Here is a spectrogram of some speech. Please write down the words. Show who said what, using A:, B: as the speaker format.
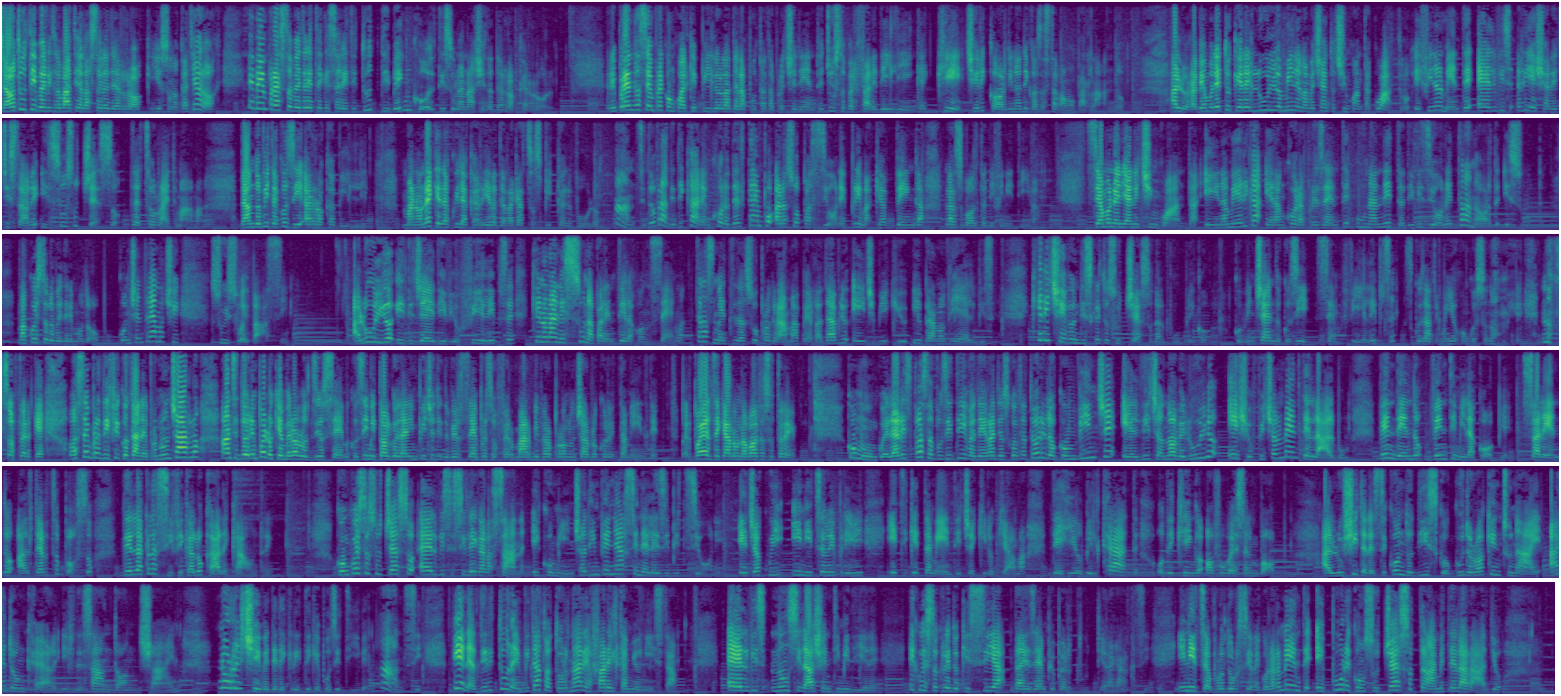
A: Ciao a tutti e ben ritrovati alla storia del rock. Io sono Katia Rock e ben presto vedrete che sarete tutti ben colti sulla nascita del rock and roll. Riprendo sempre con qualche pillola della puntata precedente, giusto per fare dei link che ci ricordino di cosa stavamo parlando. Allora, abbiamo detto che era il luglio 1954 e finalmente Elvis riesce a registrare il suo successo That's Alright Mama, dando vita così al rockabilly. Ma non è che da qui la carriera del ragazzo spicca il volo, anzi dovrà dedicare ancora del tempo alla sua passione prima che avvenga la svolta definitiva. Siamo negli anni 50 e in America era ancora presente una netta divisione tra nord e sud, ma questo lo vedremo dopo. Concentriamoci sui suoi passi. A luglio il DJ D.V. Phillips, che non ha nessuna parentela con Sam, trasmette dal suo programma per la WHBQ il brano di Elvis, che riceve un discreto successo dal pubblico, convincendo così Sam Phillips, scusatemi io con questo nome, non so perché, ho sempre difficoltà nel pronunciarlo, anzi d'ora in poi lo chiamerò lo zio Sam, così mi tolgo dall'impiccio di dover sempre soffermarmi per pronunciarlo correttamente, per poi azzeccarlo una volta su tre. Comunque, la risposta positiva dei radioascoltatori lo convince e il 19 luglio esce ufficialmente l'album, vendendo 20.000 copie, salendo al terzo posto della classifica locale country. Con questo successo Elvis si lega alla Sun e comincia ad impegnarsi nelle esibizioni e già qui iniziano i primi etichettamenti, c'è chi lo chiama The Hillbill Cat o The King of Western Bob. All'uscita del secondo disco Good Rockin' Tonight, I Don't Care If the Sun Don't Shine, non riceve delle critiche positive, anzi, viene addirittura invitato a tornare a fare il camionista. Elvis non si lascia intimidire e questo credo che sia da esempio per tutti ragazzi. Inizia a prodursi regolarmente eppure con successo tramite la radio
